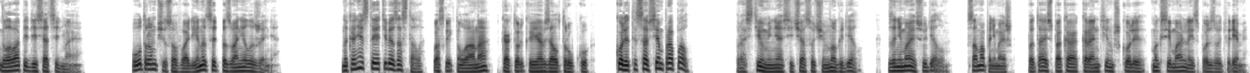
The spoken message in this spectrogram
Глава 57. Утром часов в одиннадцать позвонила Женя. «Наконец-то я тебя застала!» — воскликнула она, как только я взял трубку. «Коля, ты совсем пропал!» «Прости, у меня сейчас очень много дел. Занимаюсь уделом. Сама понимаешь, пытаюсь пока карантин в школе максимально использовать время.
